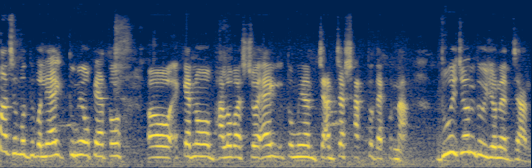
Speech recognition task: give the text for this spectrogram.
মাঝে মধ্যে বলি, এই তুমি ওকে এত কেন ভালোবাসছো? এই তুমি আর যার যার স্বার্থ দেখো না। দুইজন দুইজনের যান,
